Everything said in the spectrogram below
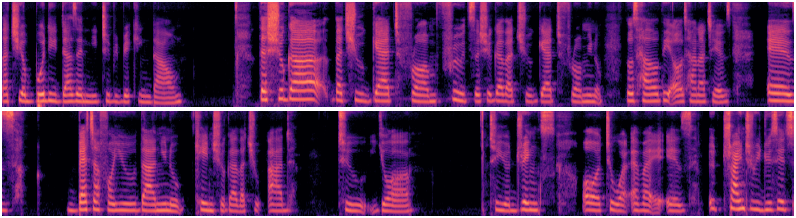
that your body doesn't need to be breaking down. The sugar that you get from fruits, the sugar that you get from, you know, those healthy alternatives is better for you than, you know, cane sugar that you add to your to your drinks or to whatever it is. Trying to reduce it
